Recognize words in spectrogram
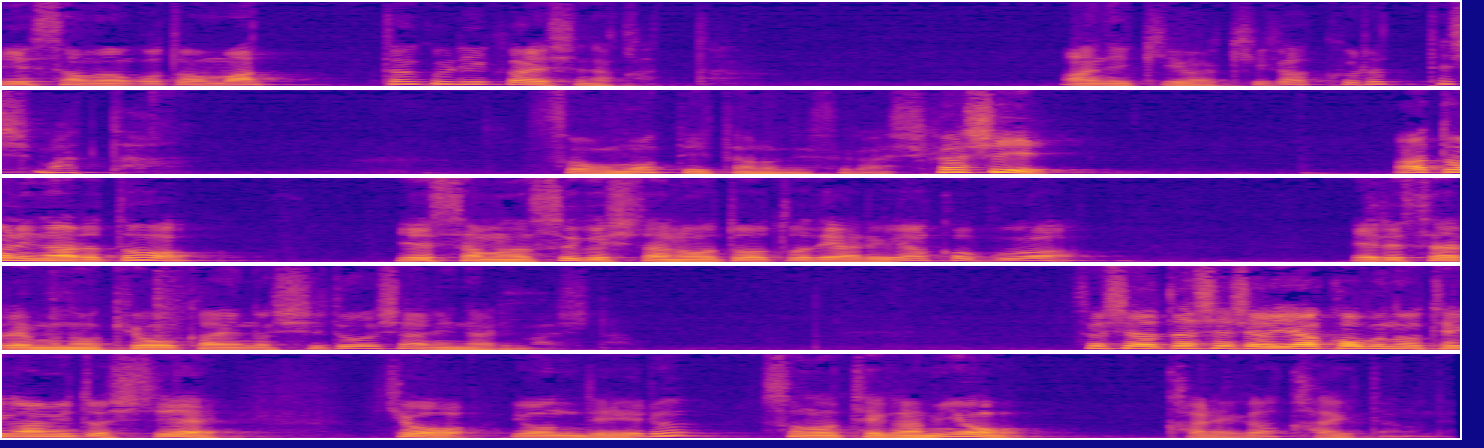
イエス様のことを全く理解しなかった。兄貴は気が狂ってしまった。そう思っていたのですが、しかし、後になると、イエス様のすぐ下の弟であるヤコブはエルサレムの教会の指導者になりましたそして私たちはヤコブの手紙として今日読んでいるその手紙を彼が書いたので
